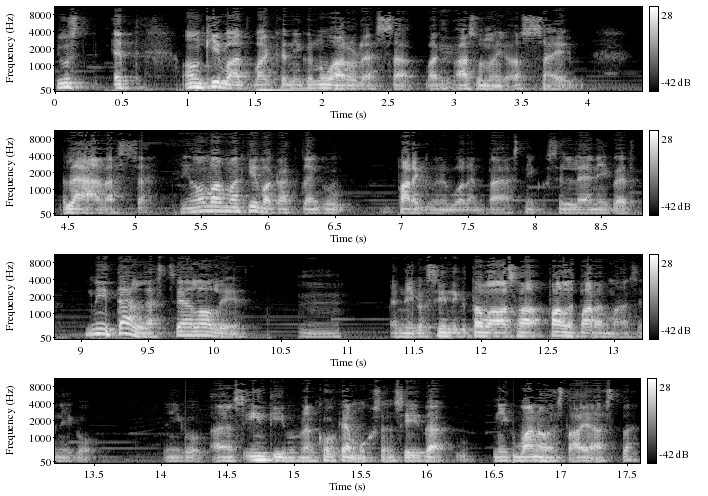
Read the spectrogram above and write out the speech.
just, että on kiva, että vaikka niin kuin nuoruudessa, vaikka asunut jossain läävässä, niin on varmaan kiva katsoa niin parikymmenen vuoden päästä niin kuin, silleen, niin kuin, että niin tällaista siellä oli. Mm. Ja niin kuin, siinä niin kuin, tavallaan saa paljon paremmin se niin kuin, niin kuin, kokemuksen siitä niin kuin vanhoista ajasta,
